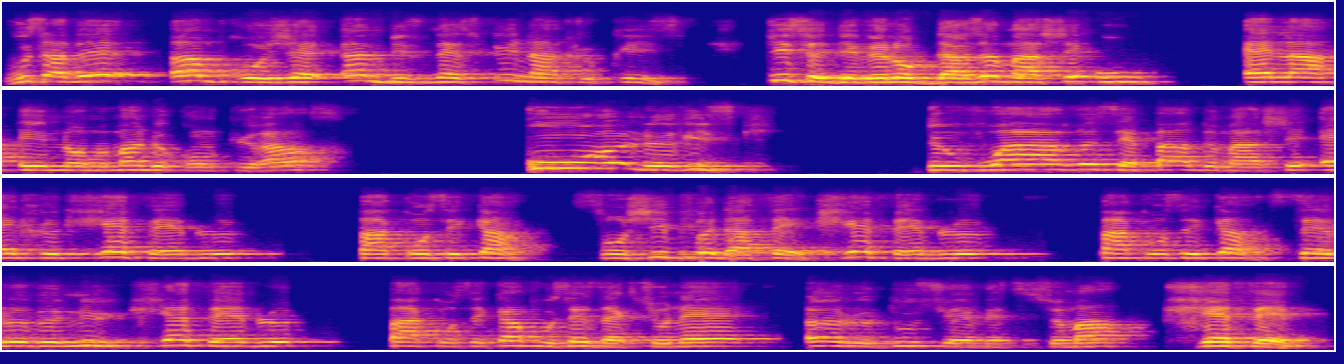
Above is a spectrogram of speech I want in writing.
Vous savez, un projet, un business, une entreprise qui se développe dans un marché où elle a énormément de concurrence court le risque de voir ses parts de marché être très faibles. Par conséquent, son chiffre d'affaires très faible. Par conséquent, ses revenus très faibles. Par conséquent, pour ses actionnaires, un retour sur investissement très faible.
